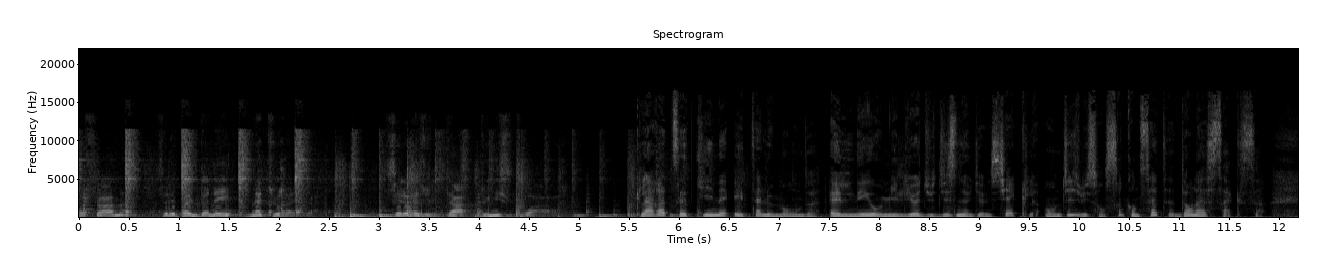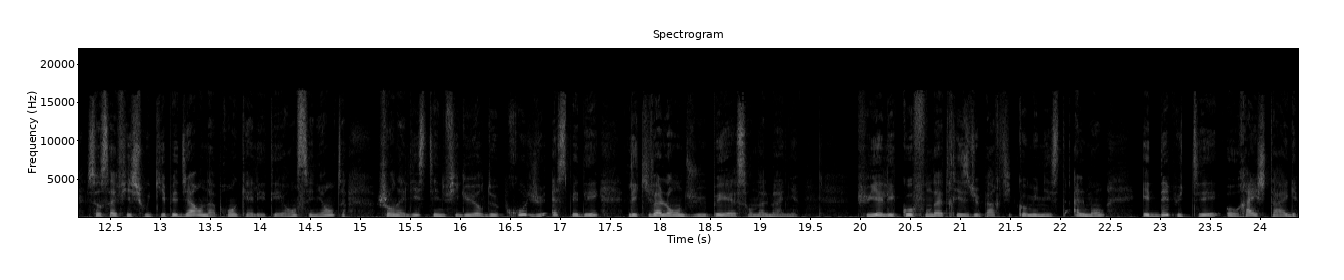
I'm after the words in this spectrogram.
ce n'est pas une donnée naturelle. C'est le résultat d'une histoire. Clara Zetkin est allemande. Elle naît au milieu du 19e siècle, en 1857, dans la Saxe. Sur sa fiche Wikipédia, on apprend qu'elle était enseignante, journaliste et une figure de proue du SPD, l'équivalent du PS en Allemagne. Puis elle est cofondatrice du Parti communiste allemand et députée au Reichstag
